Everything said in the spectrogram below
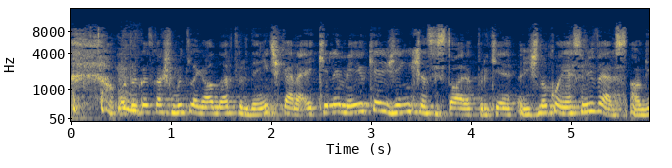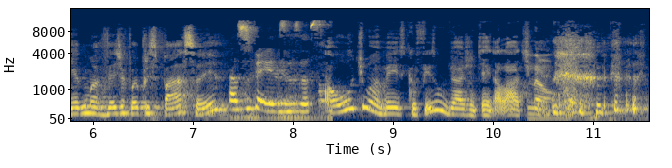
Outra coisa que eu acho muito legal do Arthur Dente, cara, é que ele é meio que a gente nessa história, porque a gente não conhece o universo. Alguém alguma vez já foi pro espaço aí? Às vezes, assim. A última vez que eu fiz uma viagem intergaláctica. Não.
